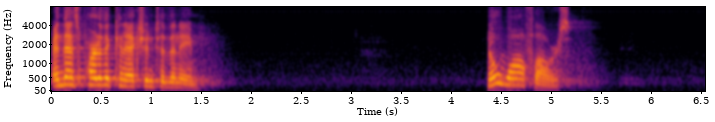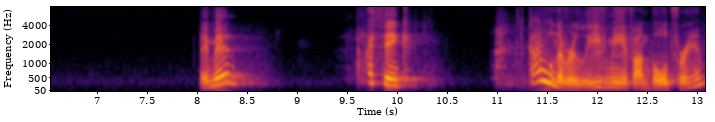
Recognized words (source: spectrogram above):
And that's part of the connection to the name. No wallflowers. Amen? I think God will never leave me if I'm bold for Him.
